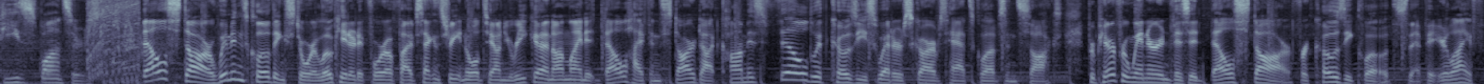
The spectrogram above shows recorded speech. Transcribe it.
these sponsors. Bell Star, women's clothing store located at 405 2nd Street in Old Town Eureka and online at bell-star.com is filled with cozy sweaters, scarves, hats, gloves, and socks. Prepare for winter and visit Bell Star for cozy clothes that fit your life.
